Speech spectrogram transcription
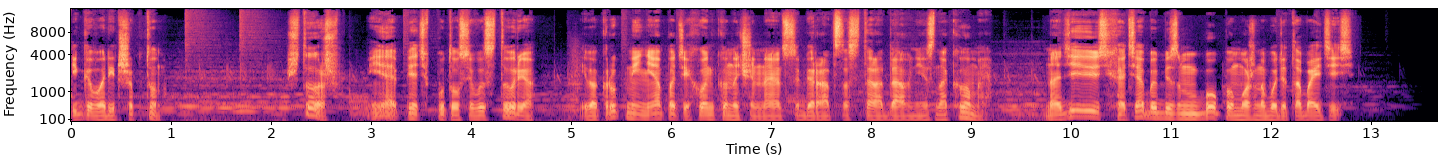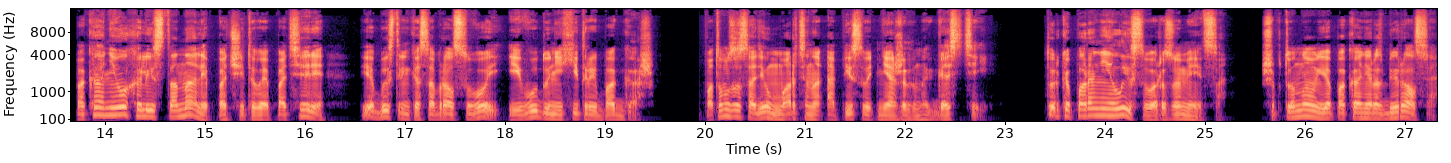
и говорит Шептун. Что ж, я опять впутался в историю, и вокруг меня потихоньку начинают собираться стародавние знакомые. Надеюсь, хотя бы без мбопа можно будет обойтись. Пока они охали и стонали, подсчитывая потери, я быстренько собрал свой и Вуду нехитрый багаж. Потом засадил Мартина описывать неожиданных гостей. Только парней лысого, разумеется. Шептуном я пока не разбирался,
